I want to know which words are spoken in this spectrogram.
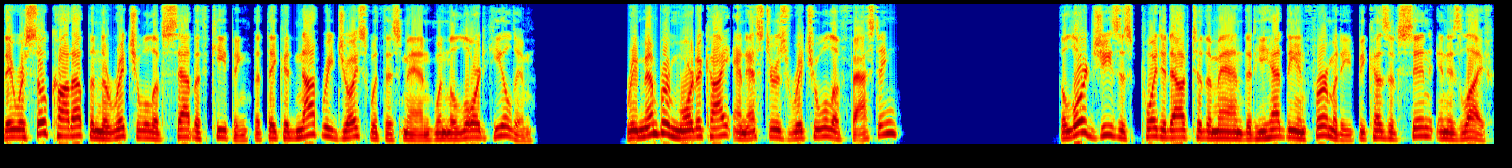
They were so caught up in the ritual of Sabbath keeping that they could not rejoice with this man when the Lord healed him. Remember Mordecai and Esther's ritual of fasting? The Lord Jesus pointed out to the man that he had the infirmity because of sin in his life,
